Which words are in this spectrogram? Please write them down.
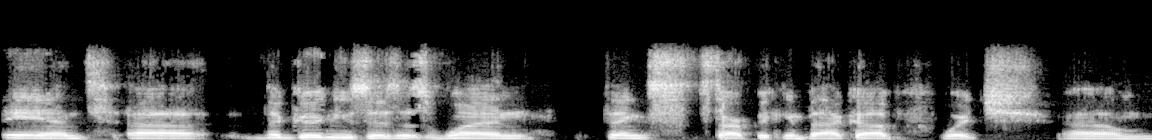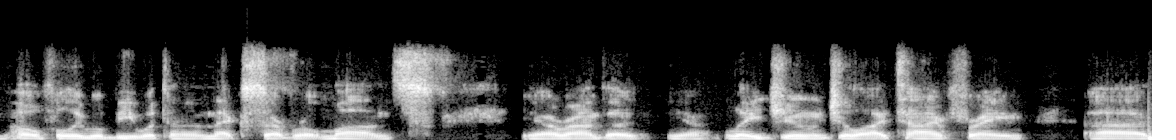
and uh, the good news is, is when things start picking back up, which um, hopefully will be within the next several months, you know, around the you know late June, July timeframe, uh,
